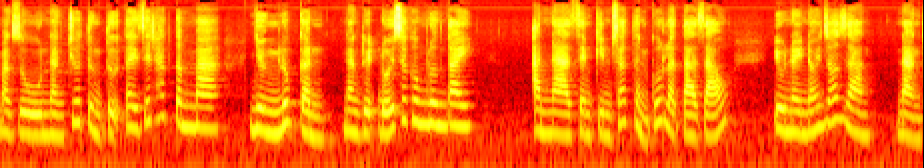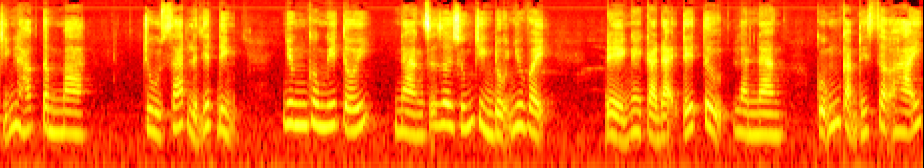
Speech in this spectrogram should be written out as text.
mặc dù nàng chưa từng tự tay giết Hắc Tâm Ma, nhưng lúc cần nàng tuyệt đối sẽ không nương tay. Anna xem Kim Sắc Thần Quốc là tà giáo, điều này nói rõ ràng nàng chính là Hắc Tâm Ma. Trù sát là nhất định, nhưng không nghĩ tới nàng sẽ rơi xuống trình độ như vậy, để ngay cả đại tế tự là nàng cũng cảm thấy sợ hãi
